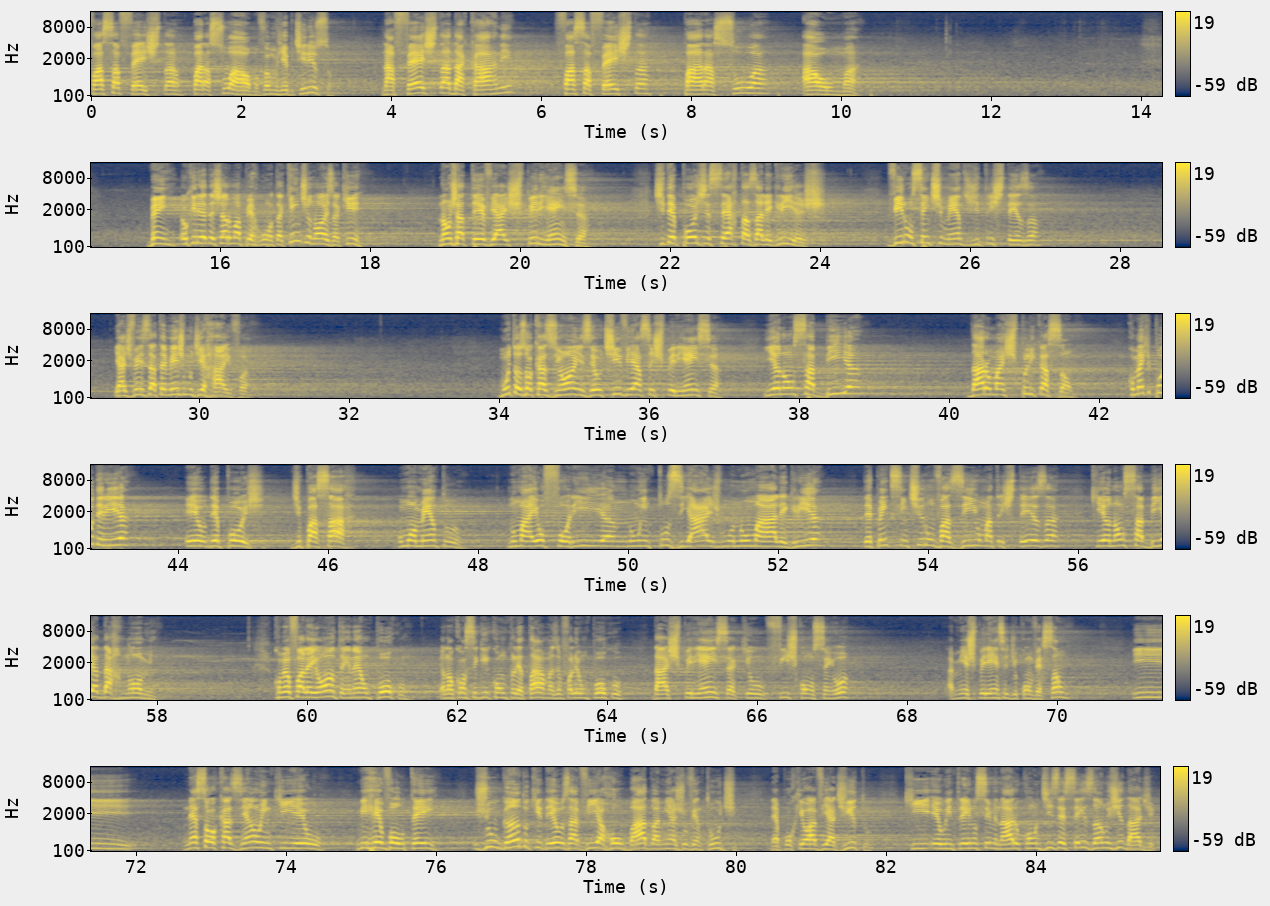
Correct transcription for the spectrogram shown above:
faça festa para a sua alma. Vamos repetir isso? Na festa da carne, faça festa para a sua alma. Bem, eu queria deixar uma pergunta: quem de nós aqui não já teve a experiência de depois de certas alegrias vir um sentimento de tristeza e às vezes até mesmo de raiva? Muitas ocasiões eu tive essa experiência e eu não sabia dar uma explicação. Como é que poderia eu, depois de passar um momento numa euforia, num entusiasmo, numa alegria, de repente sentir um vazio, uma tristeza que eu não sabia dar nome. Como eu falei ontem, né, um pouco, eu não consegui completar, mas eu falei um pouco da experiência que eu fiz com o Senhor a minha experiência de conversão. E nessa ocasião em que eu me revoltei, julgando que Deus havia roubado a minha juventude, né, porque eu havia dito que eu entrei no seminário com 16 anos de idade.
